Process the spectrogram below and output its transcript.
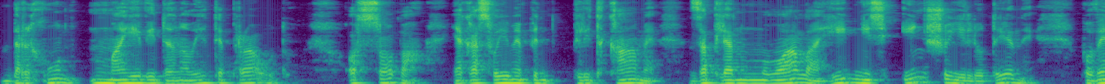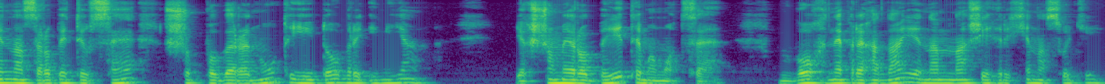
Брехун має відновити правду. Особа, яка своїми плітками запланувала гідність іншої людини, повинна зробити все, щоб повернути їй добре ім'я. Якщо ми робитимемо це, Бог не пригадає нам наші гріхи на суді.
